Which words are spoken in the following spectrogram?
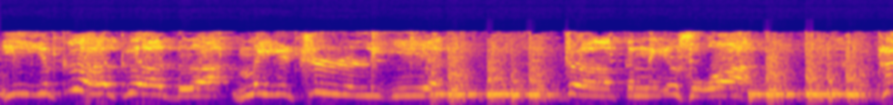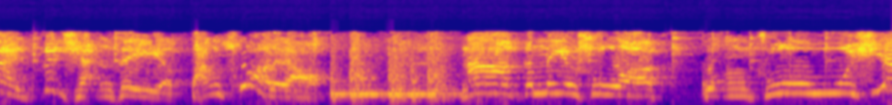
一个个的没治理，这个你说太子千岁绑错了，那个你说公主无相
